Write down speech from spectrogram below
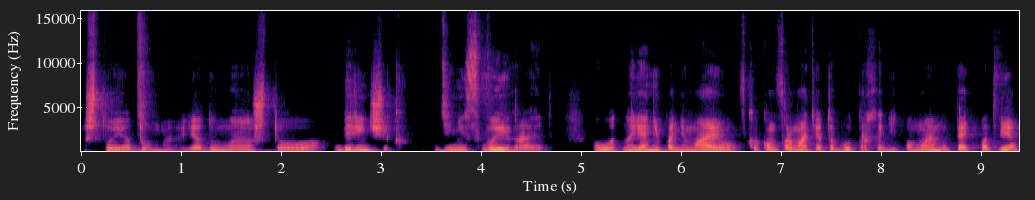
что я думаю? Я думаю, что Беринчик Денис выиграет, вот, но я не понимаю, в каком формате это будет проходить. По-моему, 5 по 2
